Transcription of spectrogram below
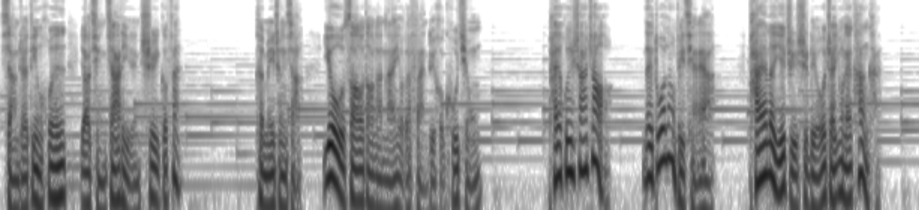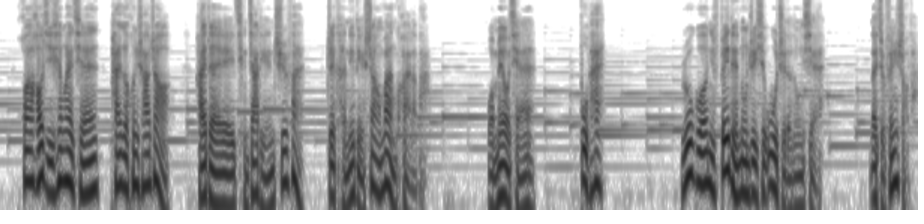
想着订婚要请家里人吃一个饭，可没成想又遭到了男友的反对和哭穷。拍婚纱照，那多浪费钱呀！拍了也只是留着用来看看，花好几千块钱拍个婚纱照，还得请家里人吃饭，这肯定得上万块了吧？我没有钱，不拍。如果你非得弄这些物质的东西。那就分手吧。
